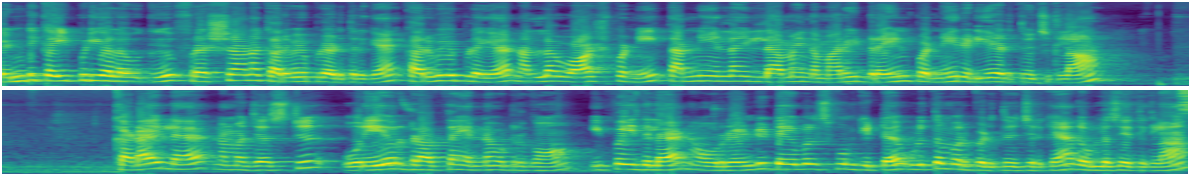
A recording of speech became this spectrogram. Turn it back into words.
ரெண்டு கைப்பிடி அளவுக்கு ஃப்ரெஷ்ஷான கருவேப்பிலை எடுத்திருக்கேன். கருவேப்பிலையை நல்லா வாஷ் பண்ணி தண்ணியெல்லாம் இல்லாமல் இந்த மாதிரி ட்ரைன் பண்ணி ரெடியாக எடுத்து வச்சுக்கலாம். கடாயில் நம்ம ஜஸ்ட்டு ஒரே ஒரு ட்ராப் தான் எண்ணெய் விட்டுருக்கோம். இப்போ இதில் நான் ஒரு ரெண்டு டேபிள் ஸ்பூன் கிட்ட உளுத்தம்பருப்பு எடுத்து வச்சுருக்கேன். அதை உள்ளே சேர்த்துக்கலாம்.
